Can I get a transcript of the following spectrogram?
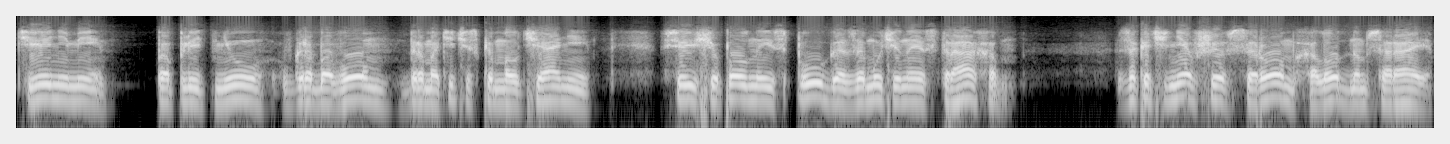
тенями по плетню в гробовом драматическом молчании, все еще полное испуга, замученные страхом, закоченевшие в сыром холодном сарае.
